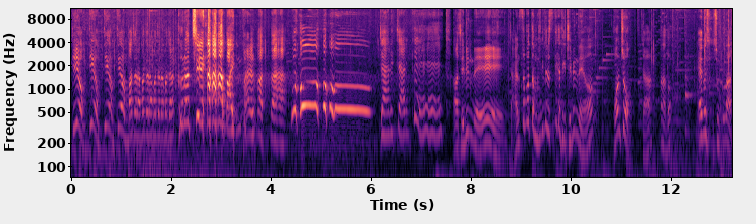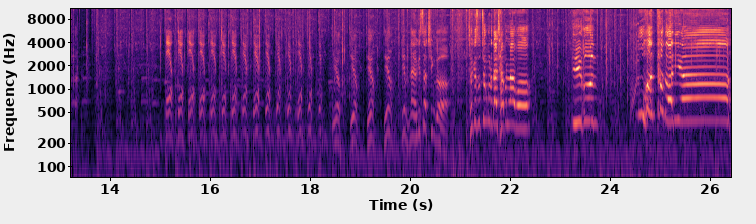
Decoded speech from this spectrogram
띄엄 띄엄 띄엄 띄엄 맞아라 맞아라 맞아라 맞아라 그렇지 마인 밟았다 우후후후. 짜릿짜릿해 아 재밌네 자, 안 써봤던 무기들을 쓰니까 되게 재밌네요 권총 자 하나 더 에너지 총또 나왔다 대역 대역 대역 대역 대역 대역 대역 대역 대역 대역 대역 대역 대역 대역 대역 띄엄 띄엄 띄엄 띄엄 띄엄 나 여기 있어 친구 적의 소총으로 날 잡으려고 이건 무한탄 아니야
